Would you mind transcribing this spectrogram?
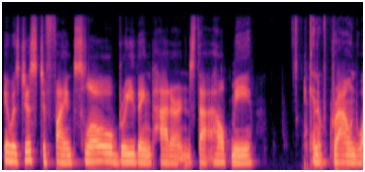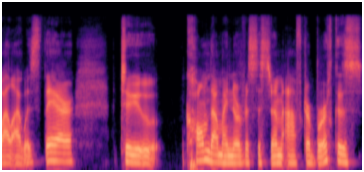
It was just to find slow breathing patterns that helped me kind of ground while I was there, to calm down my nervous system after birth, because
